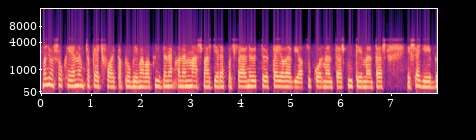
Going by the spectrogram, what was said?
Nagyon sok helyen nem csak egyfajta problémával küzdenek, hanem más-más gyerek vagy felnőtt tejallergia, cukormentes, gluténmentes és egyéb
